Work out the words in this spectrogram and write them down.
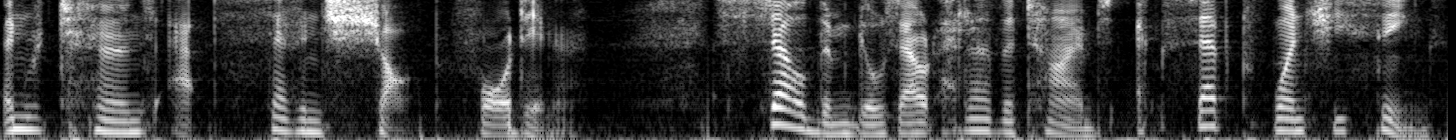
and returns at seven sharp for dinner. Seldom goes out at other times, except when she sings.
